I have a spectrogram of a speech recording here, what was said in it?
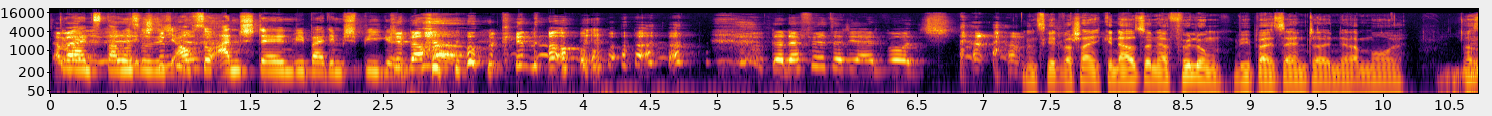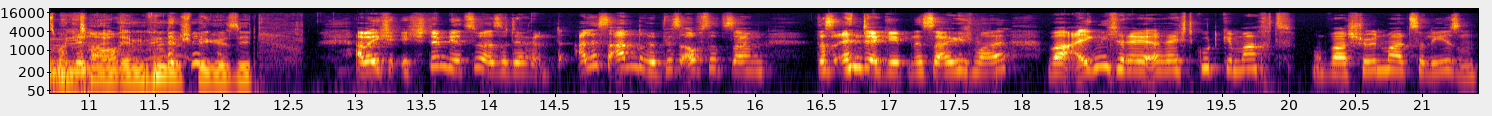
Du meinst, da äh, muss man ich sich auch so anstellen wie bei dem Spiegel. Genau, genau. Dann erfüllt er dir einen Wunsch. Und es geht wahrscheinlich genauso in Erfüllung wie bei Santa in der Mall. Was man da Genau. in dem, in dem Spiegel sieht. Aber ich, ich stimme dir zu, also der, alles andere, bis auf sozusagen das Endergebnis, sage ich mal, war eigentlich re recht gut gemacht und war schön mal zu lesen.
